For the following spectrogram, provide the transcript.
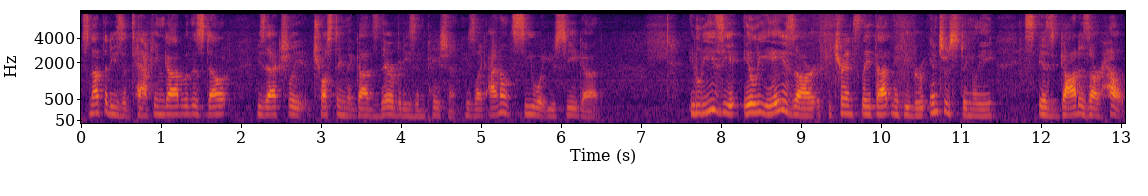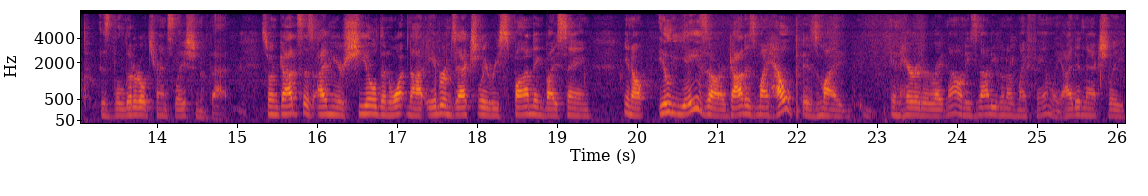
It's not that he's attacking God with his doubt. He's actually trusting that God's there, but he's impatient. He's like, I don't see what you see, God. Eliezer, if you translate that in the Hebrew, interestingly, is God is our help, is the literal translation of that. So when God says, I'm your shield and whatnot, Abram's actually responding by saying, you know, Eliezer, God is my help, is my inheritor right now, and he's not even of my family. I didn't actually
